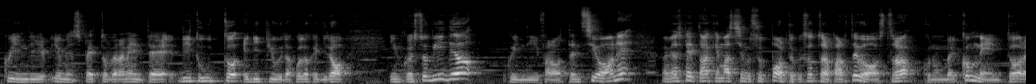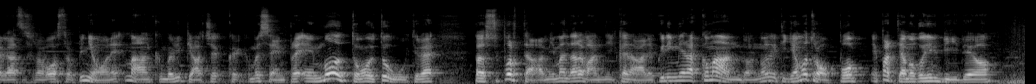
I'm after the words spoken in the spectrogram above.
Quindi io mi aspetto veramente di tutto e di più da quello che dirò in questo video quindi farò attenzione. Ma vi aspetto anche massimo supporto qui sotto da parte vostra, con un bel commento, ragazzi, sulla vostra opinione, ma anche un bel mi piace, che come sempre è molto molto utile per supportarmi e mandare avanti il canale. Quindi mi raccomando, non litighiamo troppo e partiamo con il video.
